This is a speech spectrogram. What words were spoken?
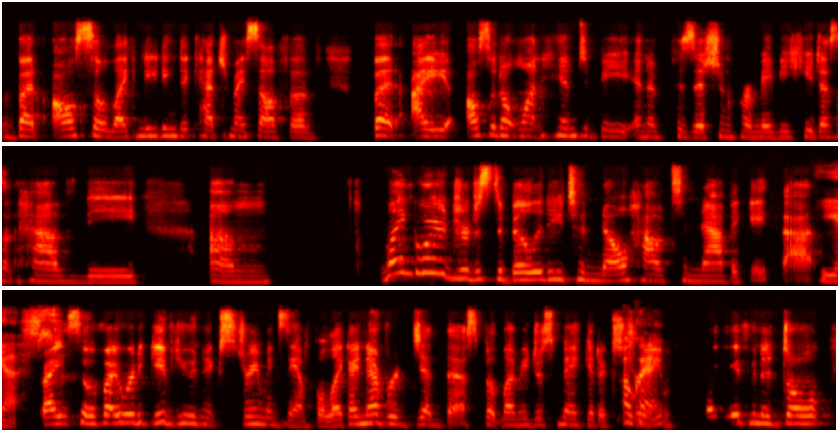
but also like needing to catch myself of but i also don't want him to be in a position where maybe he doesn't have the um, language or just ability to know how to navigate that. Yes. Right. So if I were to give you an extreme example, like I never did this, but let me just make it extreme. Okay. Like if an adult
